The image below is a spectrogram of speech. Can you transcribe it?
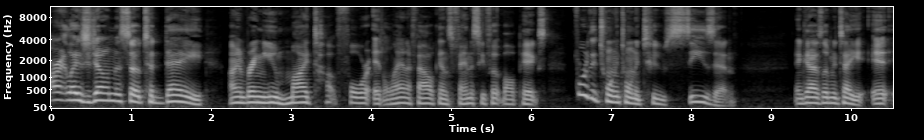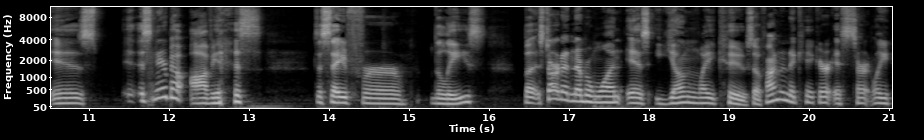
All right, ladies and gentlemen, so today I am bringing you my top four Atlanta Falcons fantasy football picks for the 2022 season. And guys, let me tell you, it is it's near about obvious to say for the least. But starting at number one is Younghoe Koo. So finding a kicker is certainly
